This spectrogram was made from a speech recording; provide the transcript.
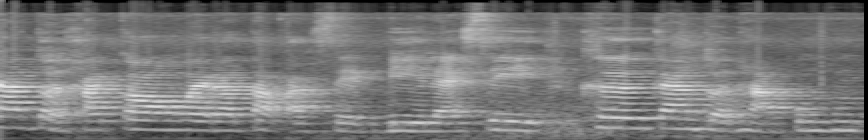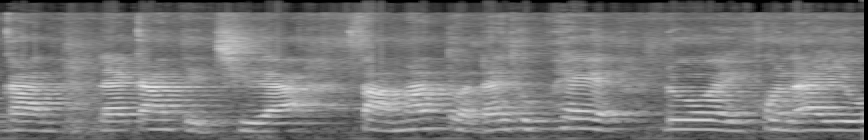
การตรวจคัดกรองไวรัสตับอักเสบ B และ C คือการตรวจหาภูมิคุ้มกันและการติดเชื้อ สามารถตรวจได้ทุกเพศ โดยคนอายุ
